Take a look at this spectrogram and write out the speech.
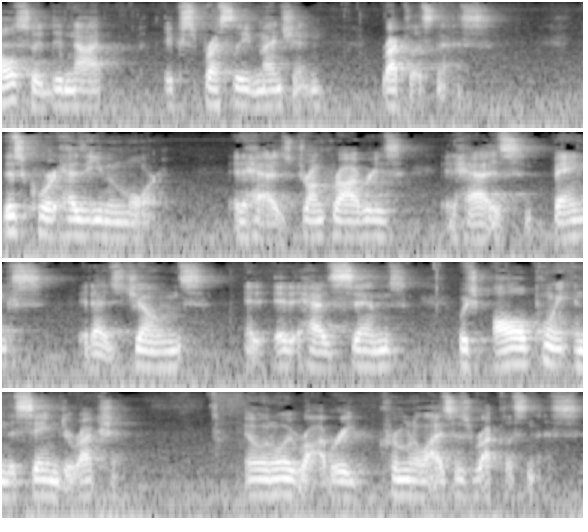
also did not expressly mention recklessness. This court has even more. It has drunk robberies. It has Banks. It has Jones. It has Sims, which all point in the same direction. Illinois robbery criminalizes recklessness.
